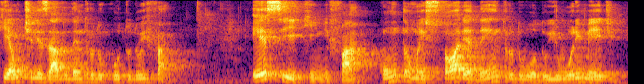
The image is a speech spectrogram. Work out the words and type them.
que é utilizado dentro do culto do Ifá. Esse Iquim Ifá conta uma história dentro do Odu e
